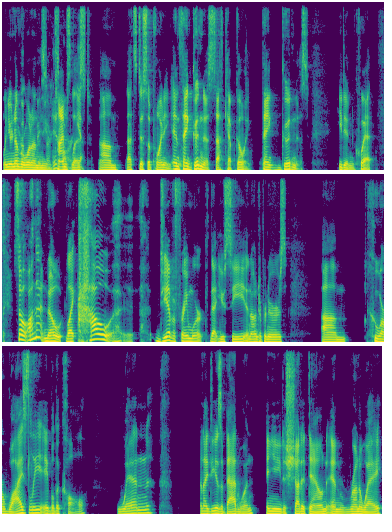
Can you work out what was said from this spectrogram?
when you're number one on the New York Times bar, list, yeah. um, that's disappointing. And thank goodness Seth kept going. Thank goodness he didn't quit. So, on that note, like, how do you have a framework that you see in entrepreneurs um, who are wisely able to call when an idea is a bad one and you need to shut it down and run away,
